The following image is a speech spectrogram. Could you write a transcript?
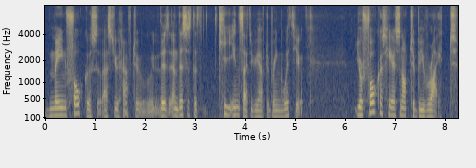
main focus as you have to this and this is the key insight that you have to bring with you. Your focus here is not to be right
